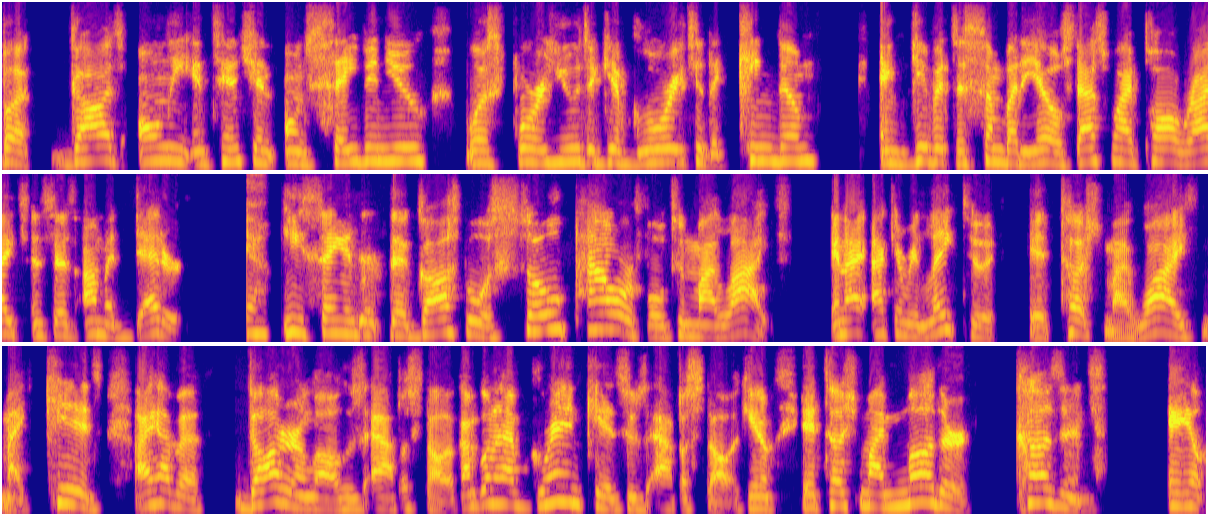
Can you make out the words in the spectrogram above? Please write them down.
But God's only intention on saving you was for you to give glory to the kingdom and give it to somebody else. That's why Paul writes and says, I'm a debtor. Yeah. He's saying that the gospel is so powerful to my life, and I, I can relate to it. It touched my wife, my kids. I have a daughter in law who's apostolic. I'm going to have grandkids who's apostolic. You know, it touched my mother, cousins, and, you know,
